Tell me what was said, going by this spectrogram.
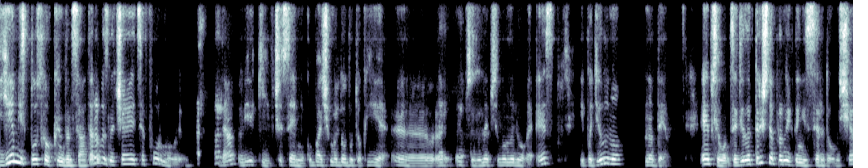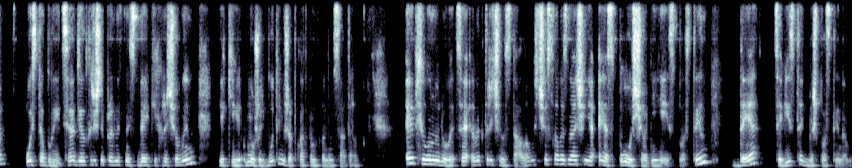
Ємність плоского конденсатора визначається формулою, да, в якій в чисельнику бачимо добуток Є е, епсилон, епсилон нульове С і поділено на Д. Епсилон – це діелектрична проникненість середовища. Ось таблиця, діелектрична проникненість деяких речовин, які можуть бути між обкладками конденсатора. Епсилон нульове – це електрична стала, ось числове значення, С – площа однієї з пластин, Д – це відстань між пластинами.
